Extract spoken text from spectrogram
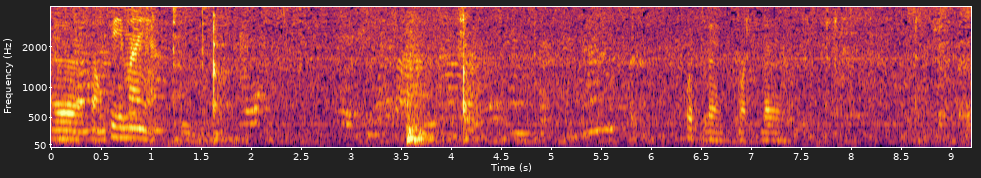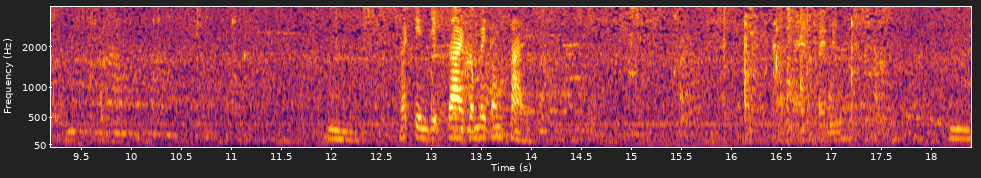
เออของพี่ไม่อะหมดเลยหมดเลยอืมถ้ากินดิบได้ก็ไม่ต้องใส่ แรงไปนิดนึง อืม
